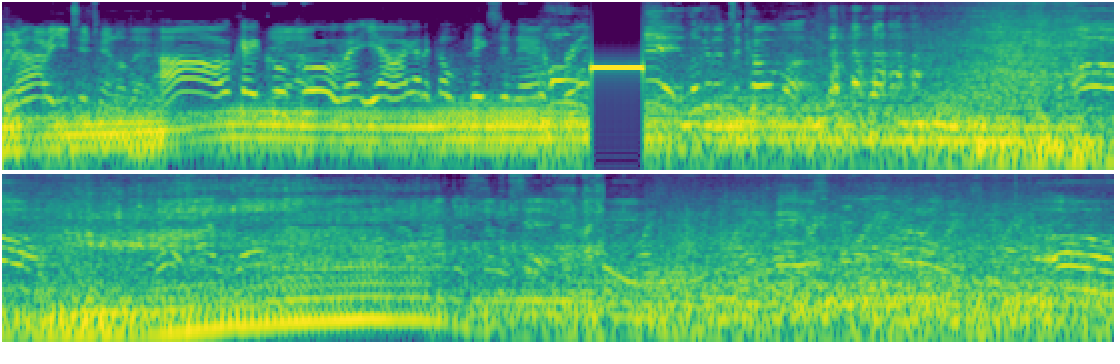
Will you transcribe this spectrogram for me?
We don't No. have a YouTube channel then. Oh, okay, cool, Yeah. cool, man. Yeah, I got a couple pics in there. Holy shit, look at the Tacoma. oh. Bro, I love that. That is so sick. Oh.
